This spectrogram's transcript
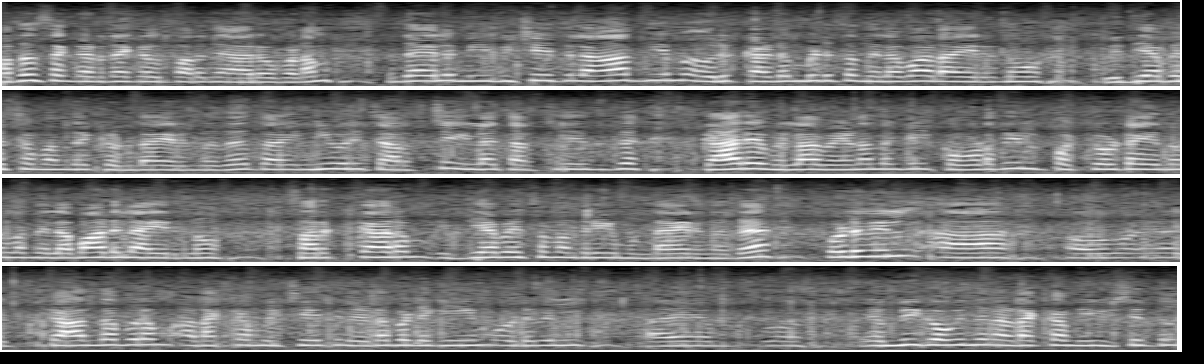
മതസംഘടനകൾ പറഞ്ഞ ആരോപണം. എന്തായാലും ഈ വിഷയത്തിൽ ആദ്യം ഒരു കടുംപിടുത്ത നിലപാടായിരുന്നു വിദ്യാഭ്യാസ മന്ത്രിക്ക് ഉണ്ടായിരുന്നത് ഇനി ഒരു ചർച്ചയില്ല. ചർച്ച ചെയ്തിട്ട് കാര്യമില്ല. വേണമെങ്കിൽ കോടതിയിൽ പൊക്കോട്ടെ എന്നുള്ള നിലപാടിലായിരുന്നു സർക്കാരും വിദ്യാഭ്യാസ മന്ത്രിയും ഉണ്ടായിരുന്നത്. ഒടുവിൽ കാന്തപുരം അടക്കം വിഷയത്തിൽ ഇടപെടുകയും ഒടുവിൽ എം വി ഗോവിന്ദൻ അടക്കം ഈ വിഷയത്തിൽ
